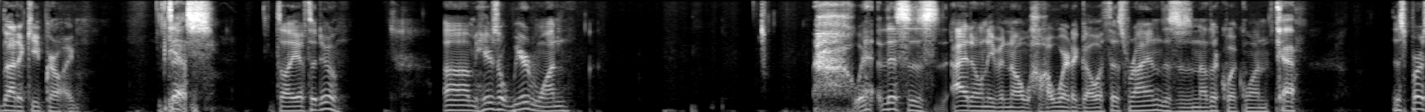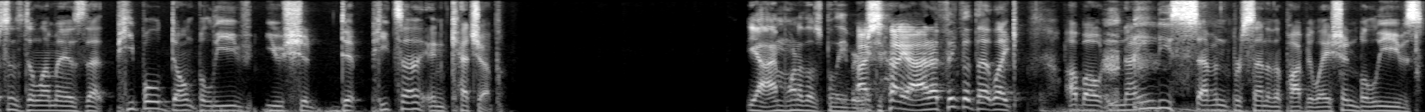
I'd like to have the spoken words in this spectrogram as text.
Let it keep growing. Yes. That's all you have to do. Um, here's a weird one. This is I don't even know how, where to go with this, Ryan. This is another quick one. Okay. This person's dilemma is that people don't believe you should dip pizza in ketchup. Yeah, I'm one of those believers. I, yeah, and I think that that like about ninety seven percent of the population believes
